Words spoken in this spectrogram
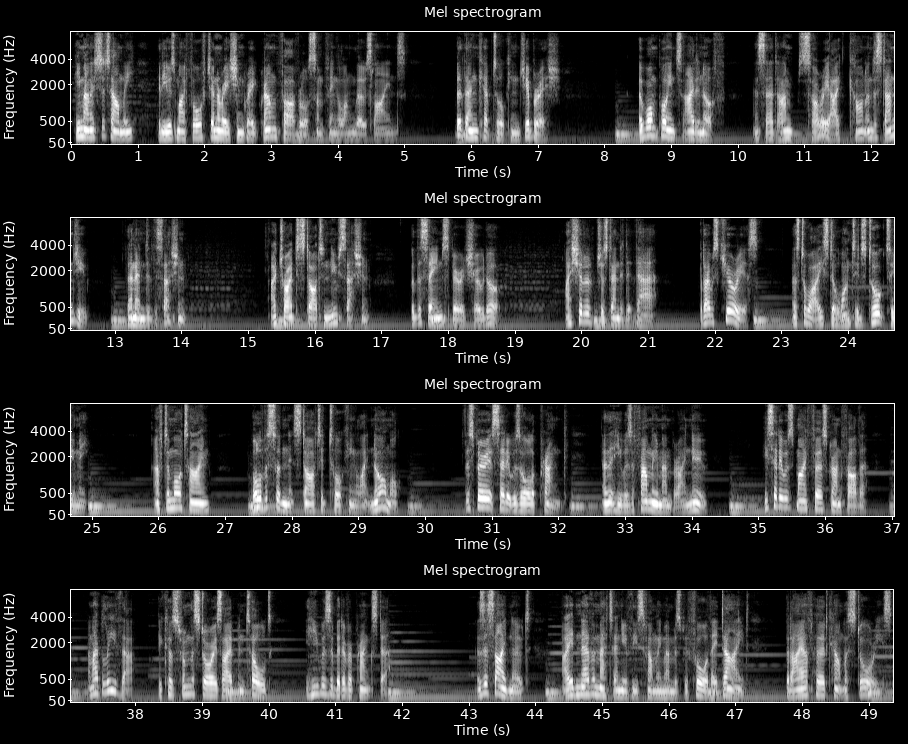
He managed to tell me that he was my fourth generation great grandfather or something along those lines, but then kept talking gibberish. At one point, I'd enough and said, I'm sorry, I can't understand you, then ended the session. I tried to start a new session, but the same spirit showed up. I should have just ended it there, but I was curious as to why he still wanted to talk to me. After more time, all of a sudden it started talking like normal. The spirit said it was all a prank and that he was a family member I knew. He said it was my first grandfather, and I believe that because from the stories I had been told, he was a bit of a prankster. As a side note, I had never met any of these family members before they died, but I have heard countless stories.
